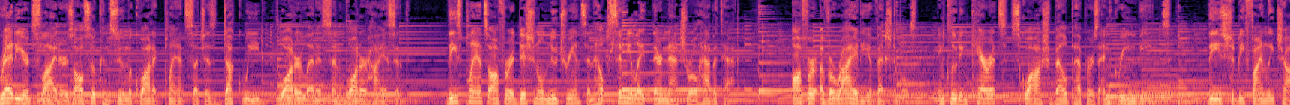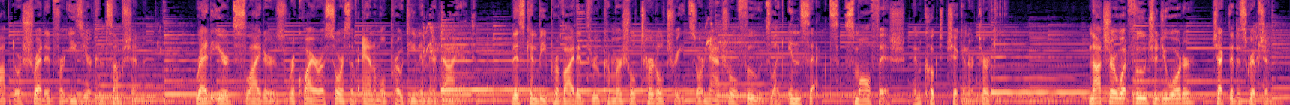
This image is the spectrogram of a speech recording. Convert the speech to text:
Red-eared sliders also consume aquatic plants such as duckweed, water lettuce, and water hyacinth. These plants offer additional nutrients and help simulate their natural habitat. Offer a variety of vegetables, including carrots, squash, bell peppers, and green beans. These should be finely chopped or shredded for easier consumption. Red-eared sliders require a source of animal protein in their diet. This can be provided through commercial turtle treats or natural foods like insects, small fish, and cooked chicken or turkey. Not sure what food should you order? Check the description.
